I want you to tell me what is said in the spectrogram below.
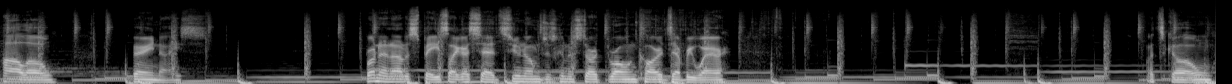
Holo. Very nice running out of space. Like I said, soon I'm just gonna start throwing cards everywhere. Let's go.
